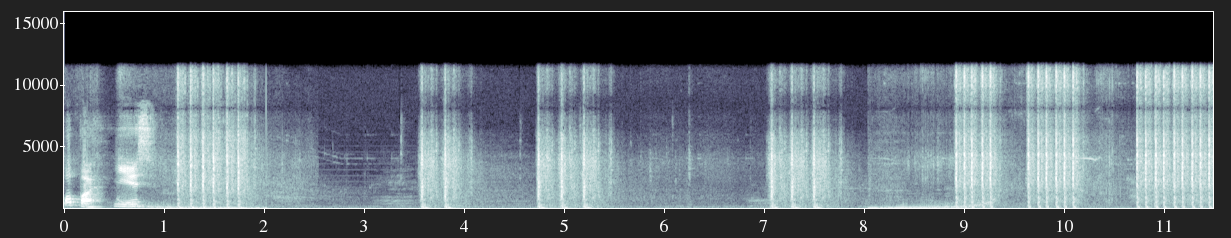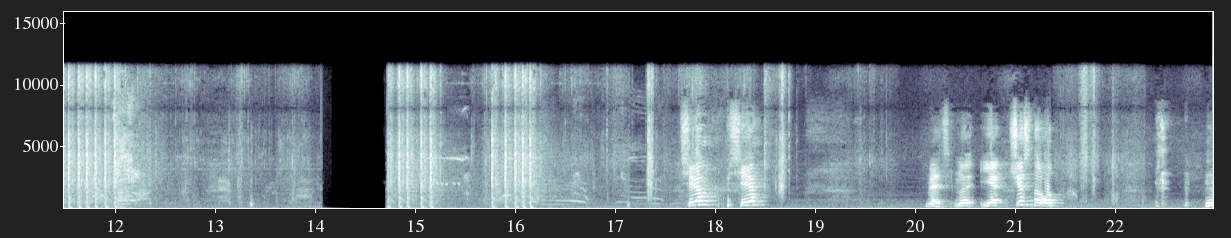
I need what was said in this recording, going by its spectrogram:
Опа, есть. Все? Все? Блять, ну я, честно, вот...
